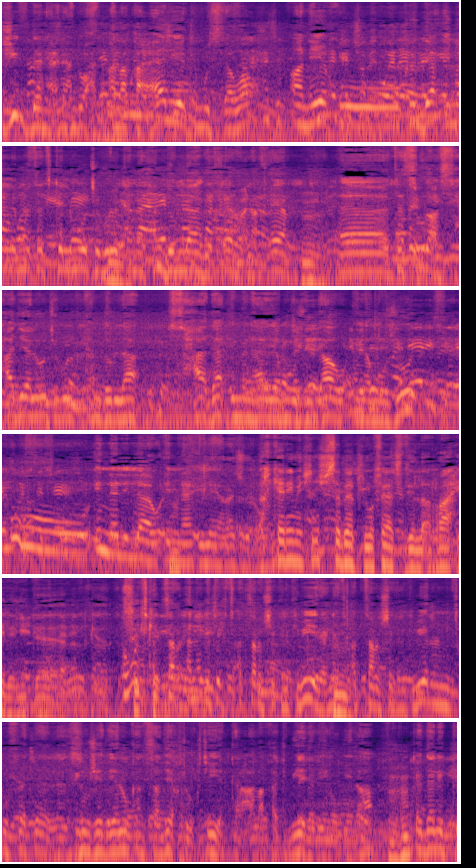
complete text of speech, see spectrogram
جدا يعني عنده واحد الأناقة عالية المستوى أنيق وكان دائما لما تتكلموا تقول لك أنا الحمد لله بخير وعلى خير. آه تسول على الصحة ديالو تقول لك الحمد لله الصحة دائما هي موجودة وأنا موجود. وإنا لله وإنا إليه راجعون. أخ كريم شنو سبب الوفاة ديال الراحل يعني هو تاثر أنا قلت لك تأثر بشكل كبير يعني تأثر بشكل كبير لما توفات الزوجة ديالو كانت صديقته كثير كان علاقة كبيرة بينه وبينها. كذلك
